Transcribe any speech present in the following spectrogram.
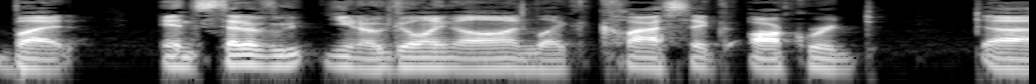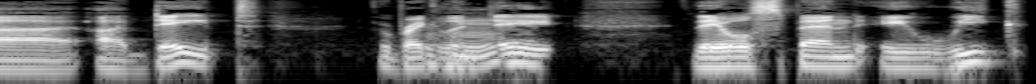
but instead of you know going on like a classic awkward uh, uh date, a regular Mhm. date, they will spend a week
